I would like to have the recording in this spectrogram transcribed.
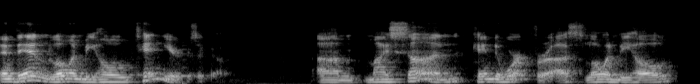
And then, lo and behold, ten years ago, um, my son came to work for us. Lo and behold,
